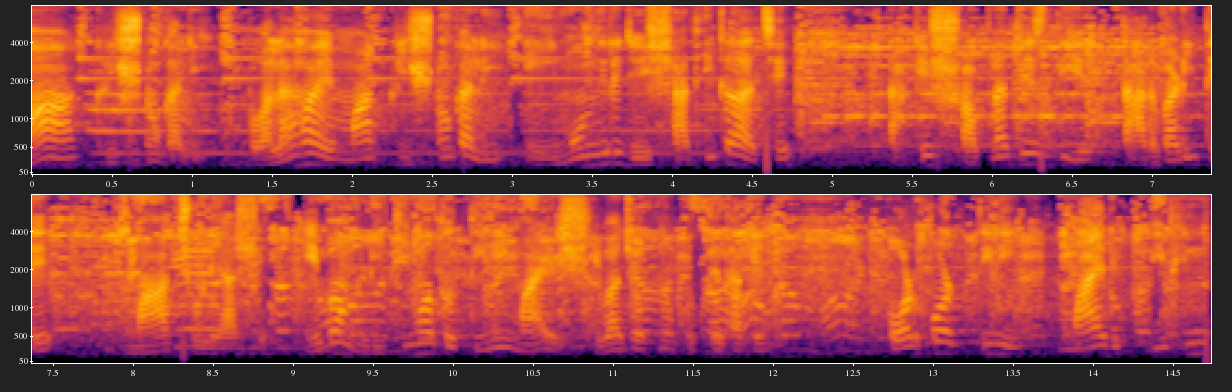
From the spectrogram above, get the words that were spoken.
মা কৃষ্ণকালী। বলা হয় মা কৃষ্ণকালী এই মন্দিরে যে সাধিকা আছে, তাকে স্বপ্নাদেশ দিয়ে তার বাড়িতে মা চলে আসে এবং রীতিমতো তিনি মায়ের সেবা যত্ন করতে থাকেন। পরপর তিনি মায়ের বিভিন্ন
